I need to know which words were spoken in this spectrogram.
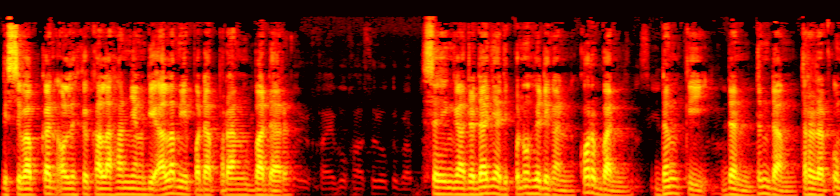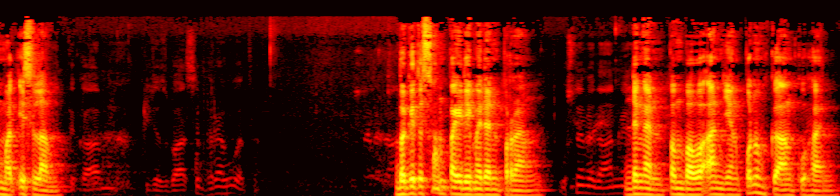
disebabkan oleh kekalahan yang dialami pada perang Badar, sehingga dadanya dipenuhi dengan korban, dengki, dan dendam terhadap umat Islam. Begitu sampai di medan perang, dengan pembawaan yang penuh keangkuhan,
